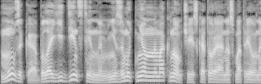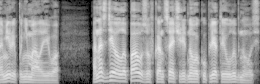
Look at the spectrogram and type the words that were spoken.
Музыка была единственным незамутненным окном, через которое она смотрела на мир и понимала его. Она сделала паузу в конце очередного куплета и улыбнулась.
